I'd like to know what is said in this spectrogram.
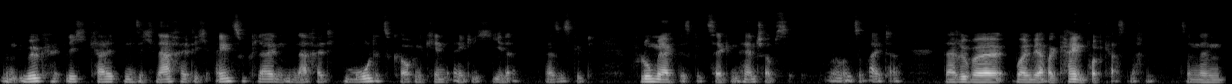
Und Möglichkeiten, sich nachhaltig einzukleiden und nachhaltige Mode zu kaufen, kennt eigentlich jeder. Also es gibt Flohmärkte, es gibt Second-Hand-Shops und so weiter. Darüber wollen wir aber keinen Podcast machen, sondern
